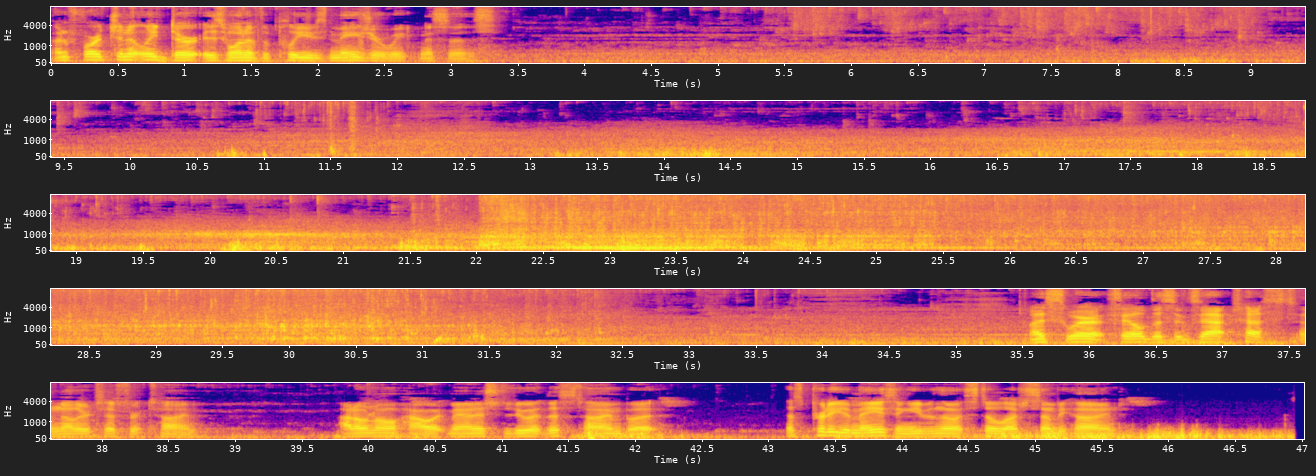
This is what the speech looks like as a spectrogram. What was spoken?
Unfortunately, dirt is one of the plebe's major weaknesses. I swear it failed this exact test another different time. I don't know how it managed to do it this time, but that's pretty amazing, even though it still left some behind.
